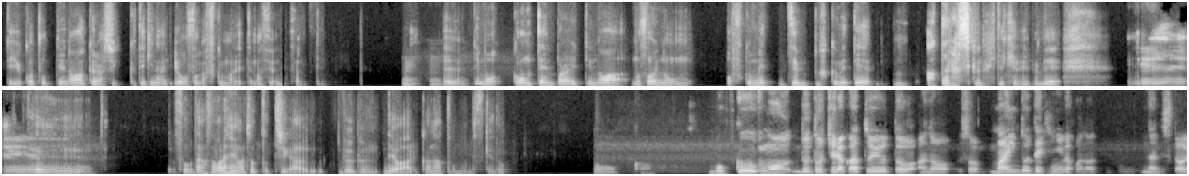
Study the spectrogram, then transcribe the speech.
っていうことっていうのは、クラシック的な要素が含まれてますよね、それって。うんうんえーでも、コンテンポラリーっていうのは、もうそういうのを含め、全部含めて、うん新しくないといけないので、えそう、だからそこら辺はちょっと違う部分ではあるかなと思うんですけど。ー、そうか。僕もどどちらかというと、あのそうマインド的にはこの、なんですか、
